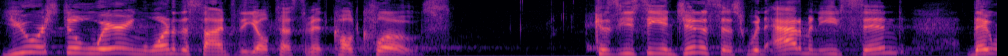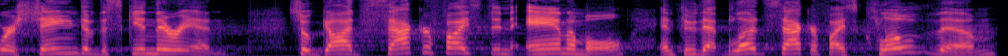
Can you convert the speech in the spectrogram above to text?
You are still wearing one of the signs of the Old Testament called clothes. Because you see, in Genesis, when Adam and Eve sinned, they were ashamed of the skin they were in. So God sacrificed an animal, and through that blood sacrifice, clothed them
